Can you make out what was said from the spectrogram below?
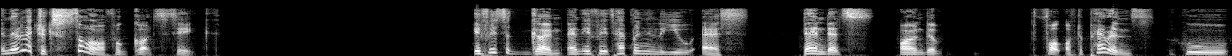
an electric saw, for God's sake. If it's a gun and if it happened in the US, then that's on the fault of the parents who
